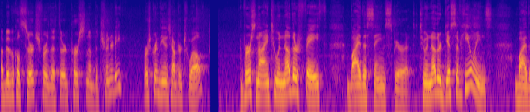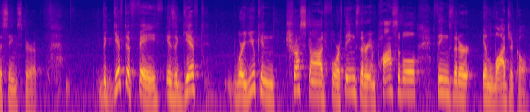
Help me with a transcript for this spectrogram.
a biblical search for the third person of the Trinity. 1 Corinthians chapter 12, verse 9, to another faith by the same Spirit, to another gifts of healings by the same Spirit. The gift of faith is a gift where you can trust God for things that are impossible, things that are illogical.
